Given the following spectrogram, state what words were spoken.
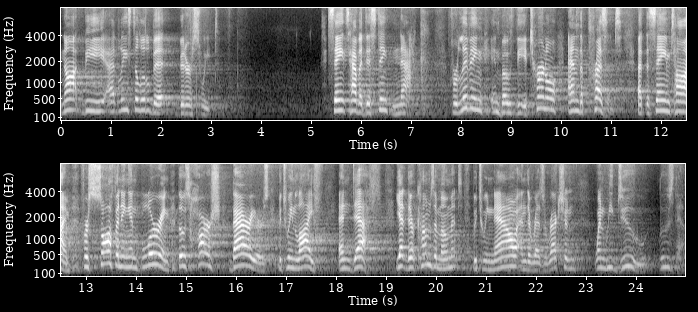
not be at least a little bit bittersweet? Saints have a distinct knack for living in both the eternal and the present at the same time, for softening and blurring those harsh barriers between life and death. Yet there comes a moment between now and the resurrection when we do lose them.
